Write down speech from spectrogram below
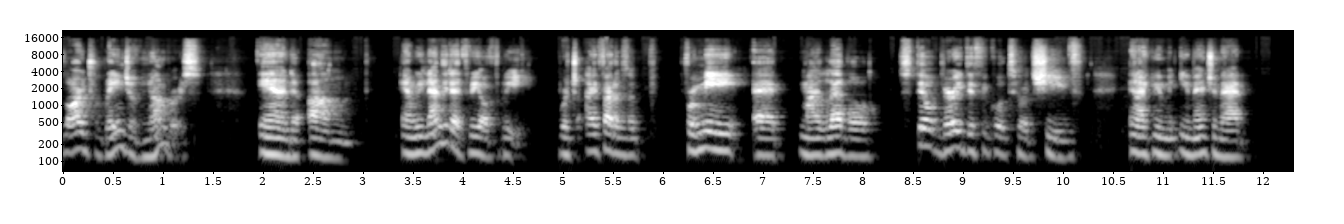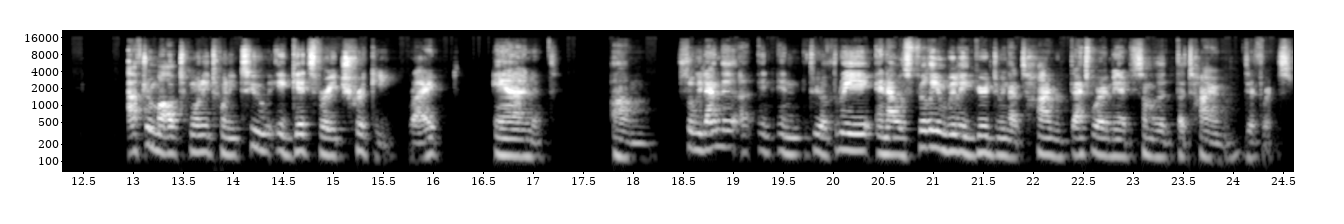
large range of numbers. And um and we landed at 303, which I thought was a for me at my level still very difficult to achieve. And like you, you mentioned that after mile 2022, it gets very tricky, right? And um so we landed uh, in, in 303 and i was feeling really good during that time that's where i made some of the, the time difference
